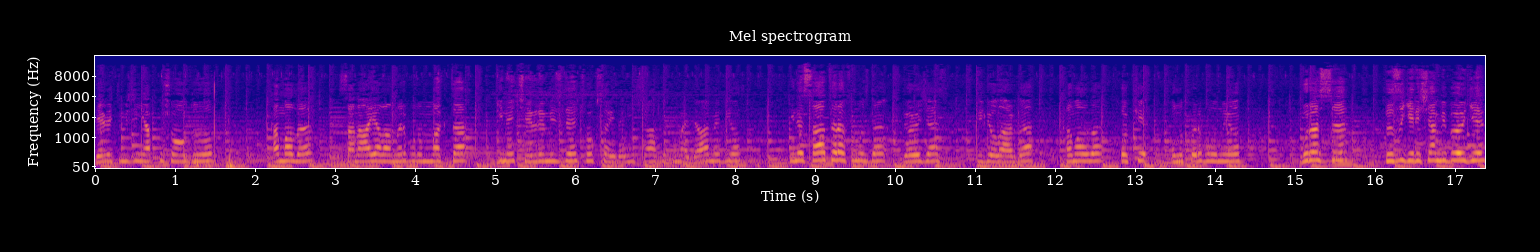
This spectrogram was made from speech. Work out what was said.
devletimizin yapmış olduğu Kamalı sanayi alanları bulunmakta. Yine çevremizde çok sayıda inşaat yapılmaya devam ediyor. Yine sağ tarafımızda göreceğiz videolarda Kamalı Toki konutları bulunuyor. Burası hızlı gelişen bir bölge.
